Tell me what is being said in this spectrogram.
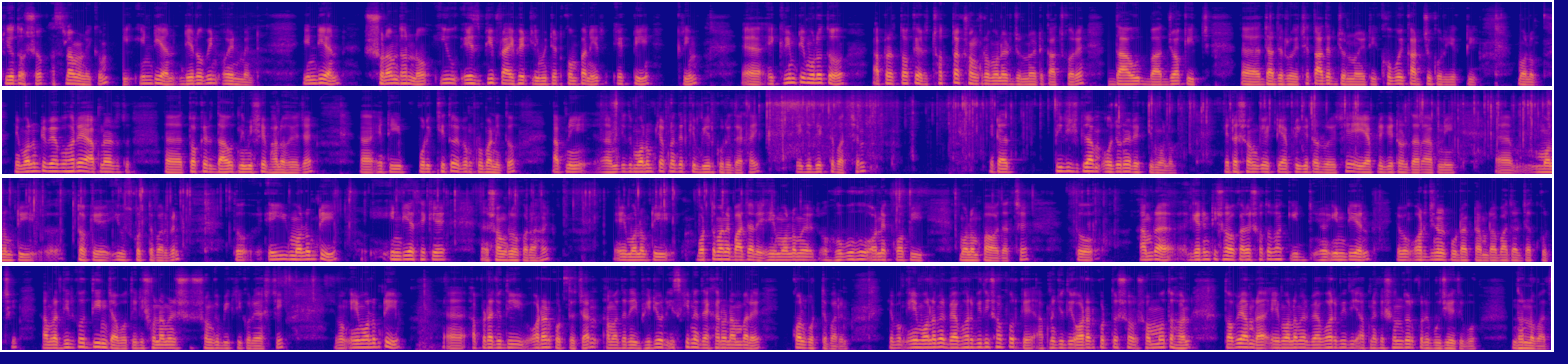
প্রিয় দর্শক, আসসালামু আলাইকুম। Indian ডেরোবিন ointment. ইন্ডিয়ান সুনামধন্য ইউএসভি প্রাইভেট লিমিটেড কোম্পানির একটি ক্রিম। এই ক্রিমটি মূলত আপনার ত্বকের ছত্রাক সংক্রমণের জন্য এটি কাজ করে। দাউদ বা জকিচ যাদের রয়েছে, তাদের জন্য এটি খুবই কার্যকরী একটি মলম। এই মলমটি ব্যবহারে আপনার ত্বকের দাউদ নিমিষে ভালো হয়ে যায়। এটি পরীক্ষিত এবং প্রমাণিত। আপনি, আমি যদি মলমটি আপনাদেরকে বের করে দেখাই। এই যে দেখতে পাচ্ছেন, এটা তিরিশ গ্রাম ওজনের একটি মলম। এটার সঙ্গে একটি অ্যাপ্লিকেটর রয়েছে। এই অ্যাপ্লিকেটর দ্বারা আপনি মলমটি ত্বকে ইউজ করতে পারবেন। তো এই মলমটি ইন্ডিয়া থেকে সংগ্রহ করা হয়। এই মলমটি বর্তমানে বাজারে এই মলমের হুবহু অনেক কপি মলম পাওয়া যাচ্ছে। তো আমরা গ্যারেন্টি সহকারে শতভাগ ইন্ডিয়ান এবং অরিজিনাল প্রোডাক্ট আমরা বাজারজাত করছি। আমরা দীর্ঘদিন যাবত এটি সুনামের সঙ্গে বিক্রি করে আসছি। এবং এই মলমটি আপনারা যদি অর্ডার করতে চান, আমাদের এই ভিডিওর স্ক্রিনে দেখানো নাম্বারে কল করতে পারেন। এবং এই মলমের ব্যবহার বিধি সম্পর্কে আপনি যদি অর্ডার করতে সম্মত হন, তবে আমরা এই মলমের ব্যবহার বিধি আপনাকে সুন্দর করে বুঝিয়ে দেব। ধন্যবাদ।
